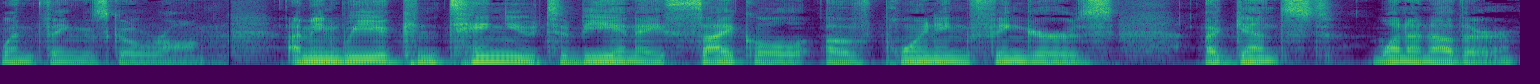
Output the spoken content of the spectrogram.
when things go wrong. I mean, we continue to be in a cycle of pointing fingers against one another.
